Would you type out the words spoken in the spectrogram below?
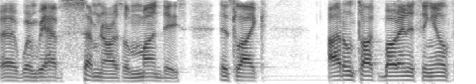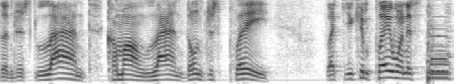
uh, when we have seminars on Mondays. It's like, I don't talk about anything else than just land. Come on, land. Don't just play. Like, you can play when it's. But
